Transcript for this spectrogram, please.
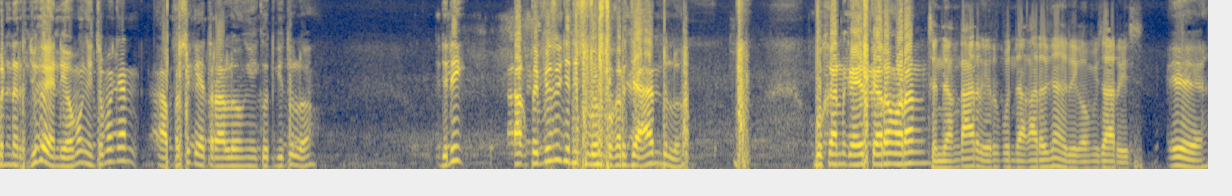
bener juga yang diomongin cuma kan apa sih kayak terlalu ngikut gitu loh jadi aktivis itu jadi sebuah pekerjaan tuh loh bukan kayak sekarang orang jenjang karir puncak karirnya jadi komisaris. Iya.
